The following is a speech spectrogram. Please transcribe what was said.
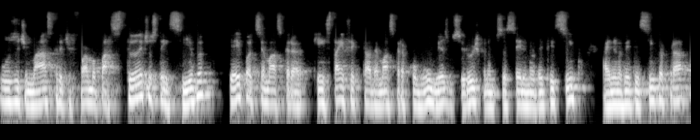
uso de máscara de forma bastante ostensiva, e aí pode ser máscara, quem está infectado é máscara comum mesmo, cirúrgica, não precisa ser N95, a N95 é para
